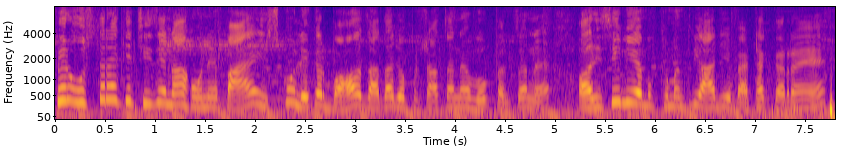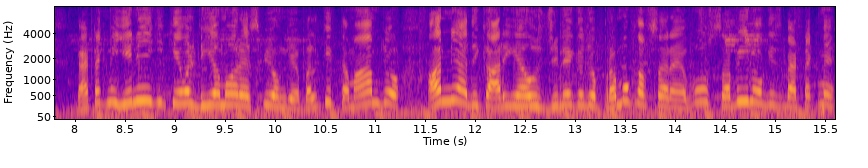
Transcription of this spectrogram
फिर उस तरह की चीज़ें ना होने पाए, इसको लेकर बहुत ज़्यादा जो प्रशासन है वो कंसर्न है, और इसीलिए मुख्यमंत्री आज ये बैठक कर रहे हैं। बैठक में ये नहीं कि केवल डीएम और एसपी होंगे, बल्कि तमाम जो अन्य अधिकारी हैं, उस ज़िले के जो प्रमुख अफसर हैं, वो सभी लोग इस बैठक में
